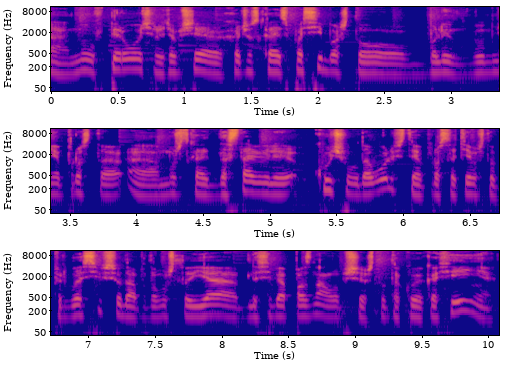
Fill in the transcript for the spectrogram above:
А, ну, в первую очередь, вообще хочу сказать спасибо, что, блин, вы мне просто, а, можно сказать, доставили кучу удовольствия просто тем, что пригласив сюда, потому что я для себя познал вообще, что такое кофейня.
